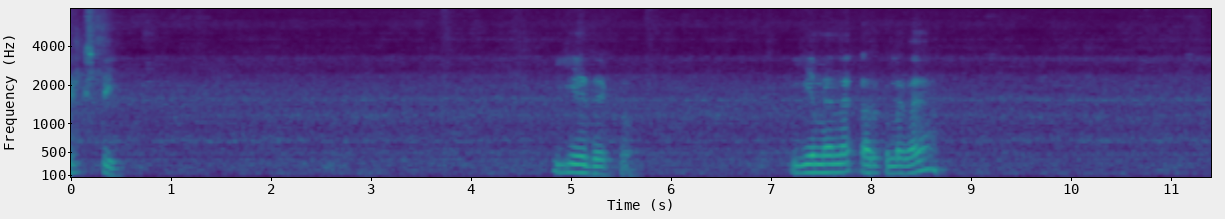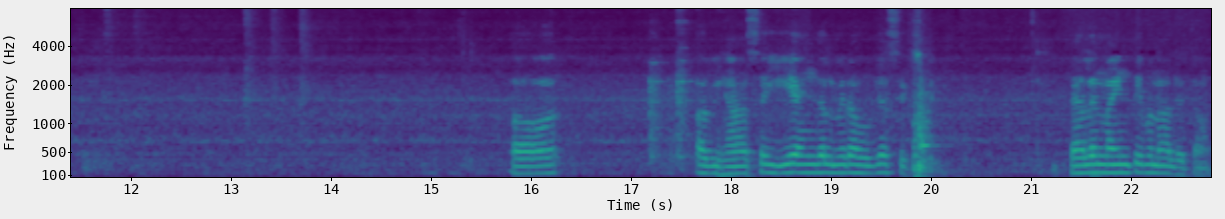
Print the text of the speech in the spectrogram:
60 ये देखो ये मैंने अर्क लगाया और अब यहाँ से ये एंगल मेरा हो गया 60 पहले 90 बना लेता हूँ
